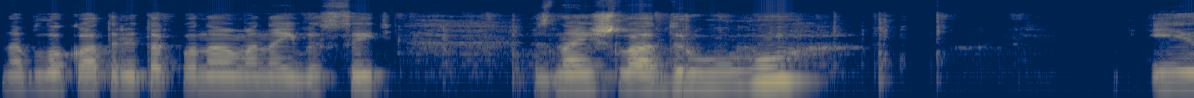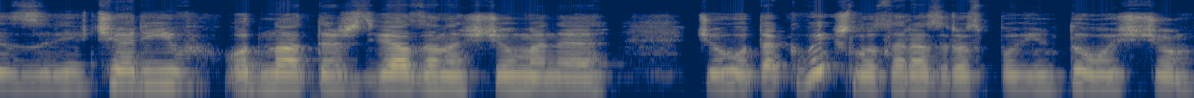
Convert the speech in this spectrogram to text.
На блокаторі так вона в мене і висить. Знайшла другу із вівчарів. Одна теж зв'язана, що в мене чого так вийшло, зараз розповім. Того, що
